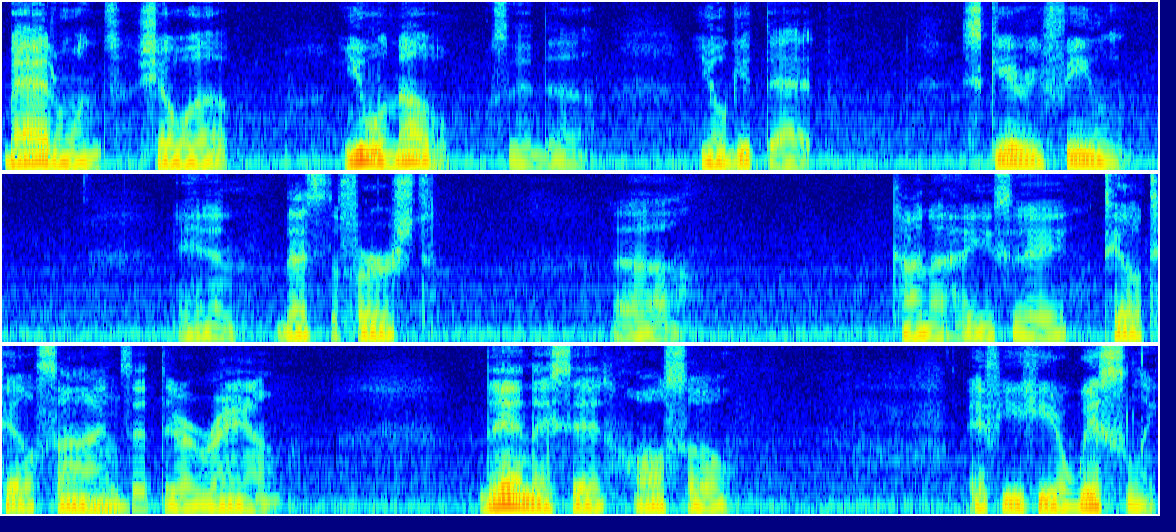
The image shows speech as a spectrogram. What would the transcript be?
bad ones show up, you will know. Said uh, you'll get that scary feeling, and that's the first uh, kind of how you say telltale signs that they're around. Then they said also, if you hear whistling,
